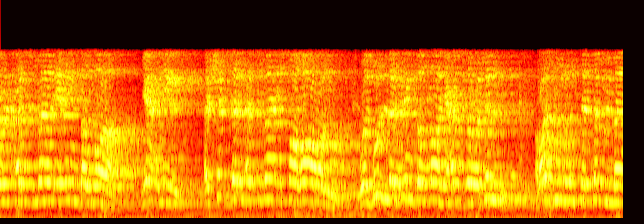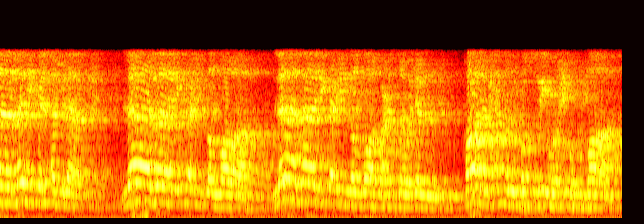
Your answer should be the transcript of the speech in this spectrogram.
الأسماء عند الله يعني أشد الأسماء صغارا وذلا عند الله عز وجل. رجل تسمى ملك الأملاك. لا مالك إلا الله. لا مالك إلا الله عز وجل. قال الحسن البصري رحمه الله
